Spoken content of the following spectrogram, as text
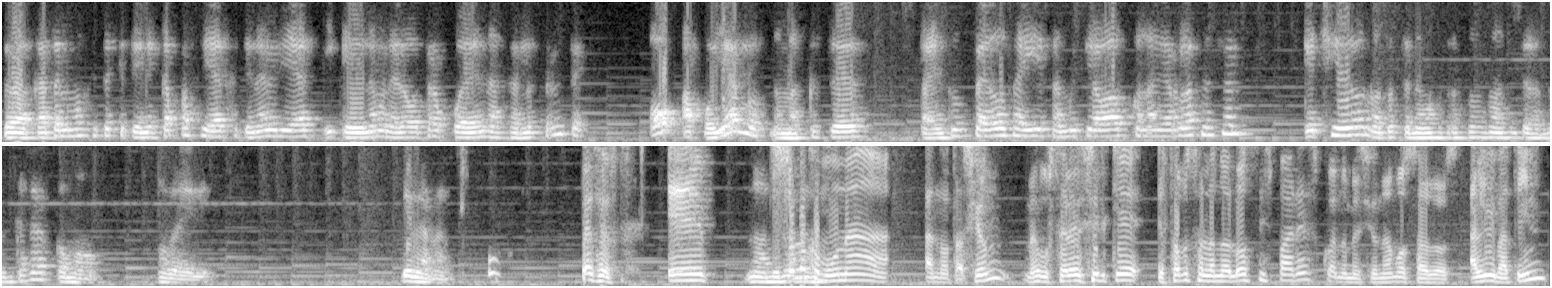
pero acá tenemos gente que tiene capacidades, que tiene habilidades y que de una manera u otra pueden hacerles frente. O apoyarlos, nada más que ustedes traen sus pedos ahí, están muy clavados con la guerra de la ascensión. Qué chido, nosotros tenemos otras cosas más interesantes que hacer, como sobrevivir. Dime, Hernán. Gracias. Eh, No, dime, Solo como una anotación, me gustaría decir que estamos hablando de los dispares cuando mencionamos a los Alibatín,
